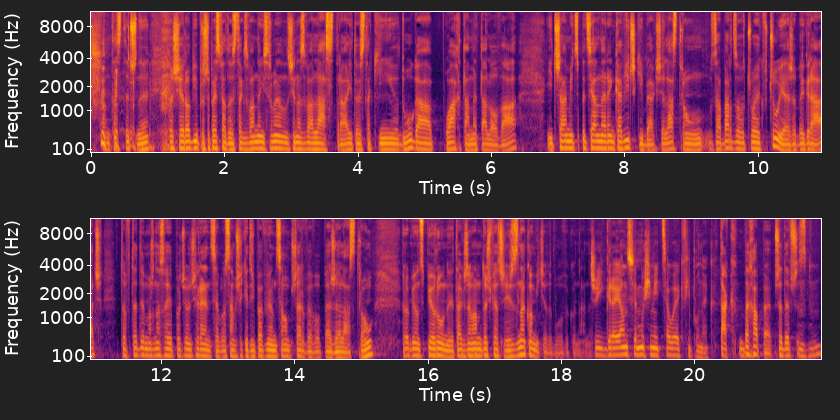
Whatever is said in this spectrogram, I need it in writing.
fantastyczny. To się robi, proszę Państwa, to jest tak zwany instrument, on się nazywa lastra i to jest taki długa płachta metalowa i trzeba mieć specjalne rękawiczki, bo jak się lastrą za bardzo człowiek wczuje, żeby grać, to wtedy można sobie pociąć ręce, bo sam się kiedyś bawiłem całą przerwę w operze lastrą, robiąc pioruny, także mam doświadczenie, znakomicie to było wykonane. Czyli grający musi mieć cały ekwipunek. Tak, BHP przede wszystkim.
